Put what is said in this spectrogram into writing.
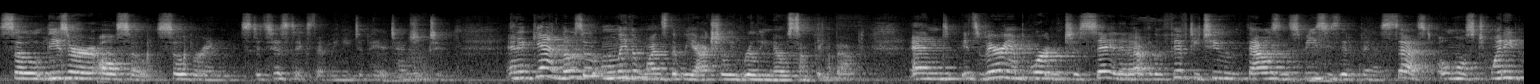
So these are also sobering statistics that we need to pay attention to. And again, those are only the ones that we actually really know something about. And it's very important to say that of the 52,000 species that have been assessed, almost 20%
